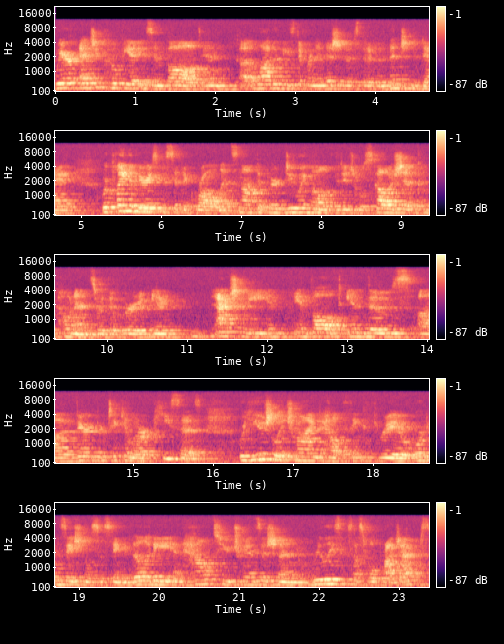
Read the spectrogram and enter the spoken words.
where Educopia is involved in a lot of these different initiatives that have been mentioned today, we're playing a very specific role. It's not that we're doing all of the digital scholarship components or that we're, you know, actually in, involved in those uh, very particular pieces, we're usually trying to help think through organizational sustainability and how to transition really successful projects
